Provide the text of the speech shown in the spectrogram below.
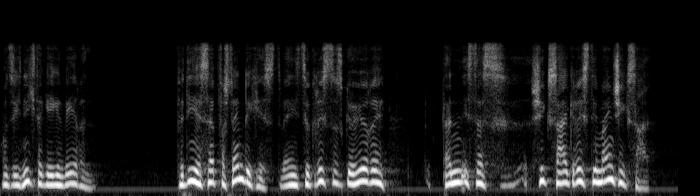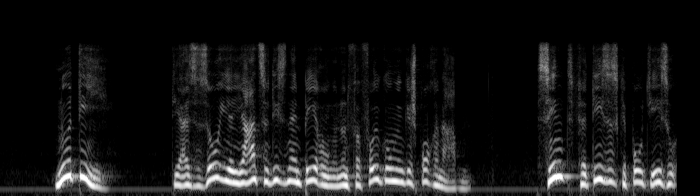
und sich nicht dagegen wehren. Für die es selbstverständlich ist, wenn ich zu Christus gehöre, dann ist das Schicksal Christi mein Schicksal. Nur die, die also so ihr Ja zu diesen Entbehrungen und Verfolgungen gesprochen haben, sind für dieses Gebot Jesu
